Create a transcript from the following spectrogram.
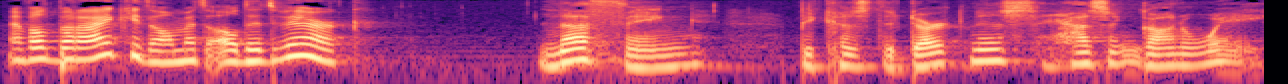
En wat bereik je dan met al dit werk? Nothing because the darkness hasn't gone away.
